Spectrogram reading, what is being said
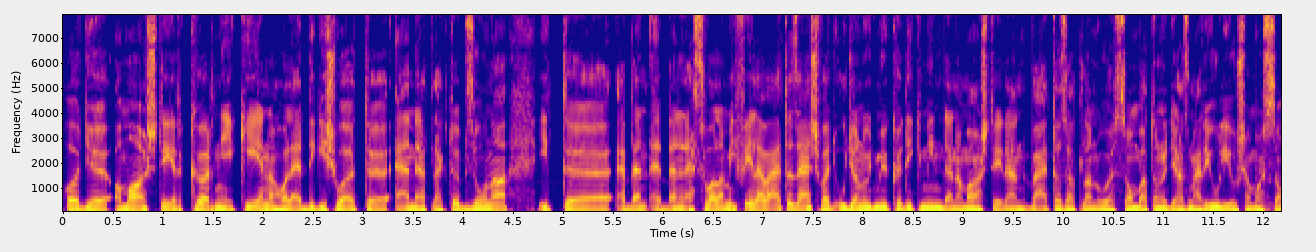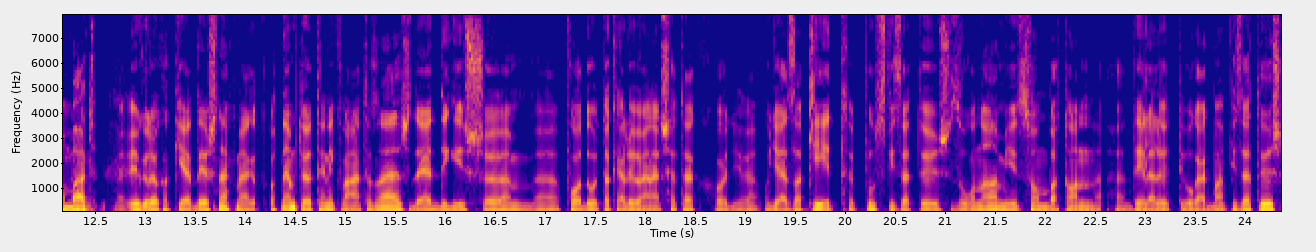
hogy a Mars tér környékén, ahol eddig is volt elméletileg több zóna, volna. Itt ebben, ebben lesz valamiféle változás, vagy ugyanúgy működik minden a mastéren változatlanul szombaton, ugye az már július a most szombat? Örülök a kérdésnek, mert ott nem történik változás, de eddig is fordultak elő olyan esetek, hogy ugye ez a két plusz fizetős zóna, ami szombaton délelőtti órákban fizetős,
